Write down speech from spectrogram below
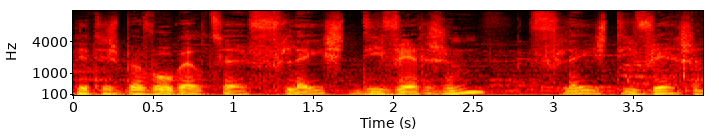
Dit is bijvoorbeeld uh, vleesdiversen. Vleesdiversen.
